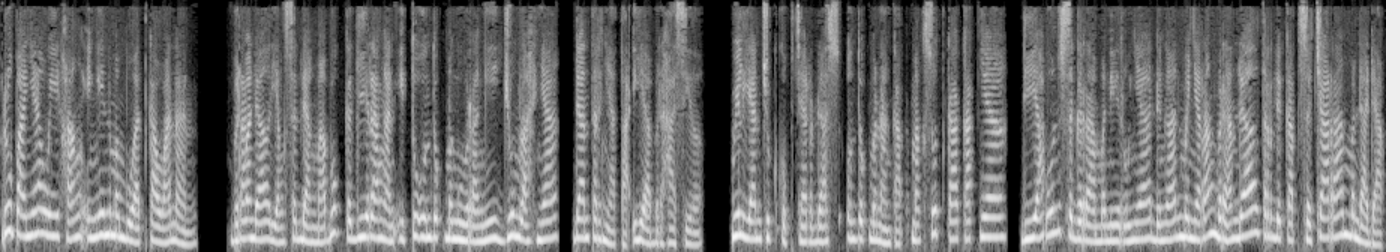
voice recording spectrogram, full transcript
Rupanya Wihang ingin membuat kawanan. Berandal yang sedang mabuk kegirangan itu untuk mengurangi jumlahnya, dan ternyata ia berhasil. William cukup cerdas untuk menangkap maksud kakaknya, dia pun segera menirunya dengan menyerang berandal terdekat secara mendadak.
